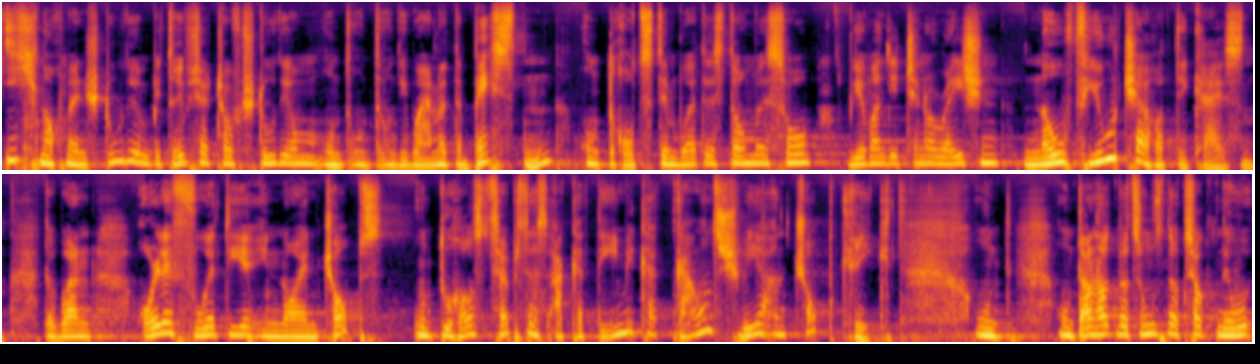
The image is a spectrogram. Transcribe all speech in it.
Ich noch mein Studium, Betriebswirtschaftsstudium und, und, und ich war einer der Besten und trotzdem war das damals so. Wir waren die Generation No Future, hat die geheißen. Da waren alle vor dir in neuen Jobs und du hast selbst als Akademiker ganz schwer einen Job gekriegt. Und, und dann hat man zu uns noch gesagt, no,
